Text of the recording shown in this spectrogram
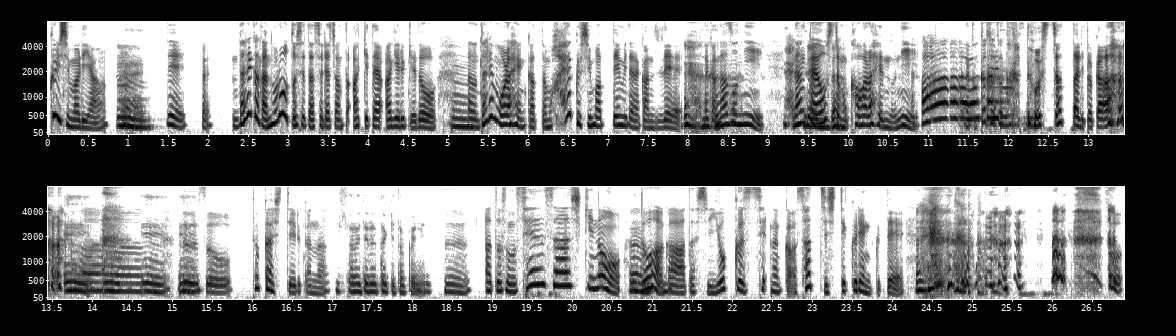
くり閉まるやん。うん。でえ誰かが乗ろうとしてたらそれはちゃんと開けてあげるけど、うん。あの誰もおらへんかったらもう早く閉まってみたいな感じで なんか謎に何回押しても変わらへんのになんかカカカカって押しちゃったりとか、うんうんうそうんそうとかしてるかな、急いでる時特に。うん、あとそのセンサー式のドアが私よくせなんか察知してくれんくて。そう。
